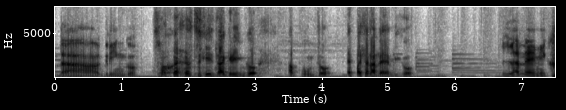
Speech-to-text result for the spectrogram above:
da gringo. sì, da gringo, appunto, e poi c'è l'anemico. L'anemico.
